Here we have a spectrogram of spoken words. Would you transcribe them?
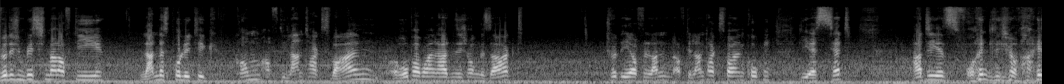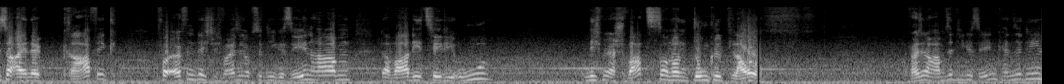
würde ich ein bisschen mal auf die Landespolitik kommen, auf die Landtagswahlen. Europawahlen hatten Sie schon gesagt. Ich würde eher auf, Land, auf die Landtagswahlen gucken. Die SZ hatte jetzt freundlicherweise eine Grafik veröffentlicht. Ich weiß nicht, ob Sie die gesehen haben. Da war die CDU nicht mehr schwarz, sondern dunkelblau. Ich weiß nicht, haben Sie die gesehen? Kennen Sie die?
